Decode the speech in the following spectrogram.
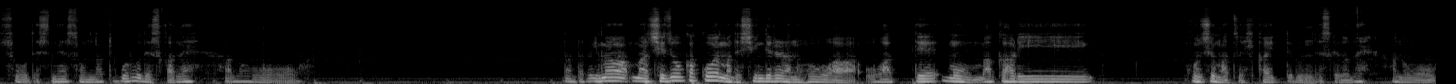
そうですね。そんなところですかね。あのなんだろう。今は、まあ、静岡公演までシンデレラの方は終わってもう幕張今週末控えてるんですけどね。あの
